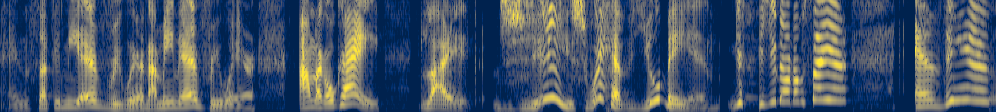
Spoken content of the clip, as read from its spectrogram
and sucking me everywhere, and I mean everywhere. I'm like, okay, like, geez, where have you been? you know what I'm saying? And then,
